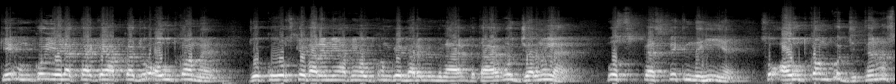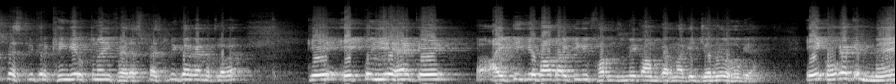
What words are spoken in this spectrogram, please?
कि उनको ये लगता है कि आपका जो आउटकम है जो कोर्स के बारे में आपने आउटकम के बारे में बताया वो जर्नल है वो स्पेसिफिक नहीं है। सो so, आउटकम को जितना स्पेसिफिक रखेंगे उतना ही फ़ायदा। स्पेसिफिक का मतलब है? कि एक तो ये है कि आईटी के बाद आईटी की फर्म्स में काम करना कि जर्नल हो गया। एक हो गया कि मैं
